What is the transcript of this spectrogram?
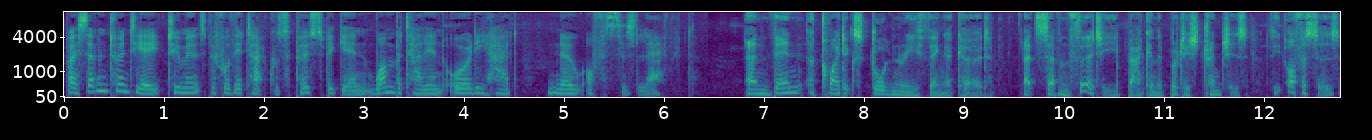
By 7:28, 2 minutes before the attack was supposed to begin, one battalion already had no officers left. And then a quite extraordinary thing occurred. At 7:30, back in the British trenches, the officers,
